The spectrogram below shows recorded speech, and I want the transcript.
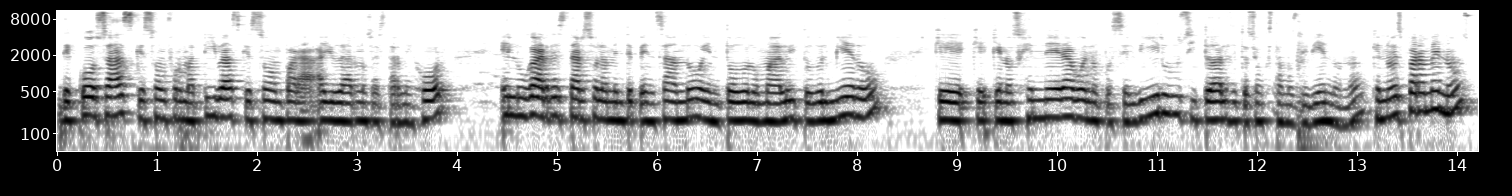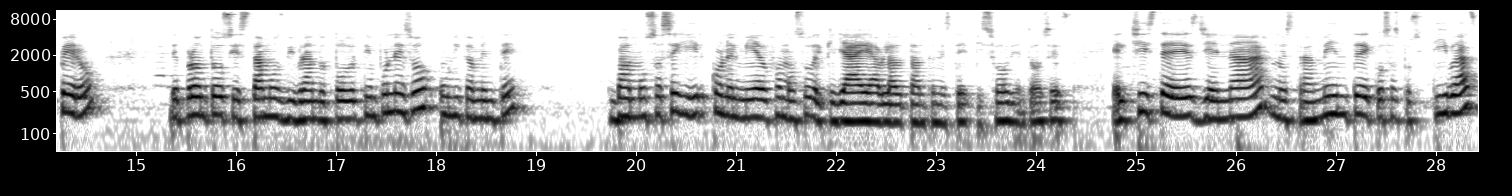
de cosas que son formativas, que son para ayudarnos a estar mejor, en lugar de estar solamente pensando en todo lo malo y todo el miedo que, que, nos genera, bueno, pues el virus y toda la situación que estamos viviendo, ¿no? Que no es para menos, pero de pronto si estamos vibrando todo el tiempo en eso, únicamente vamos a seguir con el miedo famoso del que ya he hablado tanto en este episodio. Entonces, el chiste es llenar nuestra mente de cosas positivas,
